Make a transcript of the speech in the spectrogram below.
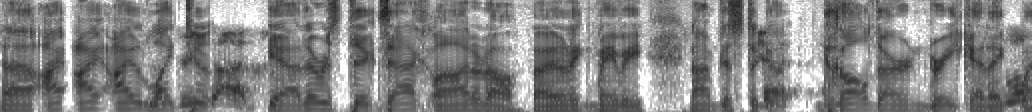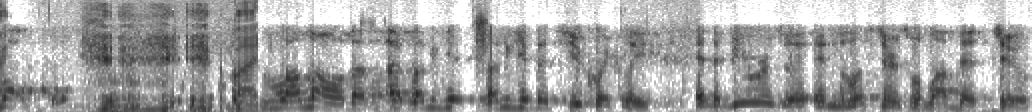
uh, I I, I like to Greek god. yeah. There was the exact. Well, I don't know. I think maybe no, I'm just a Yeah. gall darn Greek. I think. Well, my- but well, no. Let, let- me get let me give this to you quickly, and the viewers and the listeners would love this too.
